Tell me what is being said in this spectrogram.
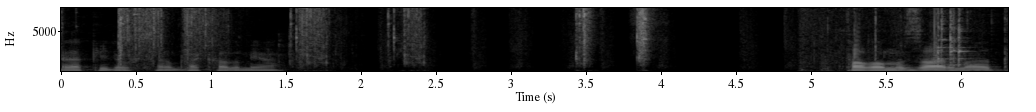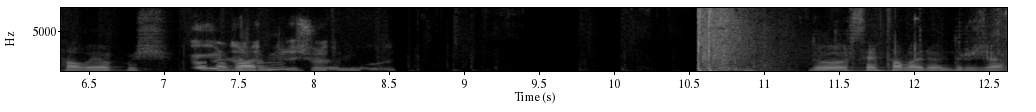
Evet P90'ı bırakalım ya. Tavamız var mı? Tava yokmuş. Öldürdün mü düşürdün mü? Dur seni tavayla öldüreceğim.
